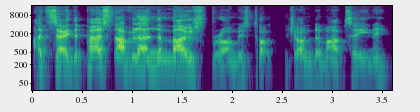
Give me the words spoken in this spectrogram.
I'd say the person I've learned the most from is Dr. John Demartini.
